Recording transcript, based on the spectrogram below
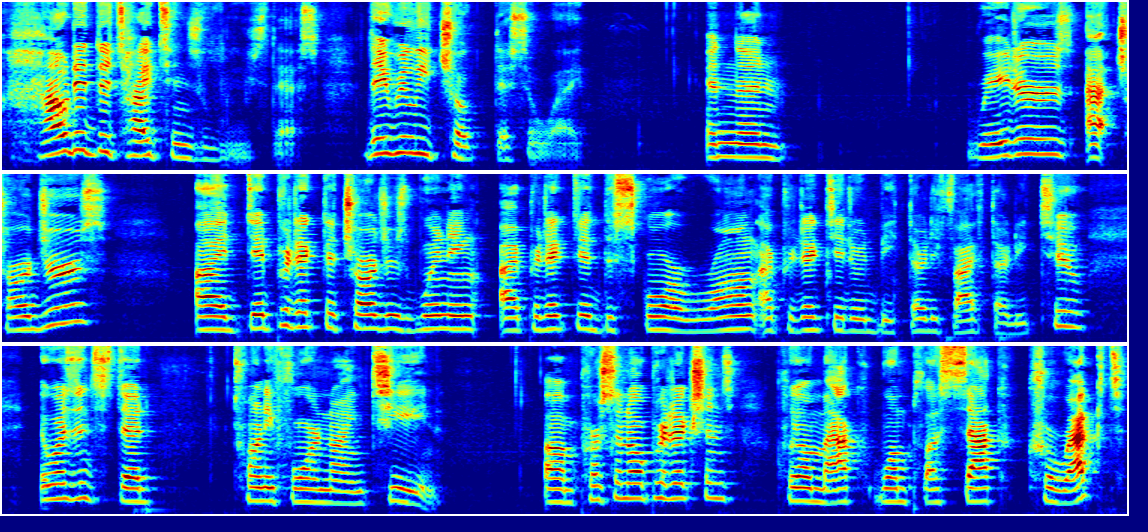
How did the Titans lose this? They really choked this away. And then Raiders at Chargers. I did predict the Chargers winning. I predicted the score wrong. I predicted it would be 35 32. It was instead 24 19. Um, personal predictions Khalil Mack, 1 plus sack, correct.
